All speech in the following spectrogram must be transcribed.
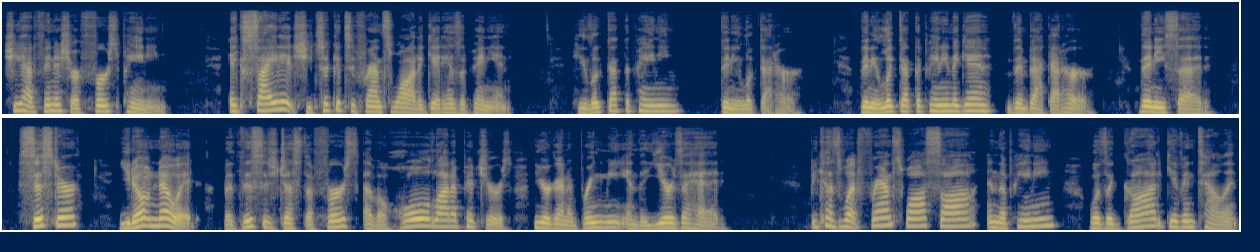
she had finished her first painting. Excited, she took it to Francois to get his opinion. He looked at the painting, then he looked at her. Then he looked at the painting again, then back at her. Then he said, Sister, you don't know it, but this is just the first of a whole lot of pictures you're going to bring me in the years ahead. Because what Francois saw in the painting was a God given talent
